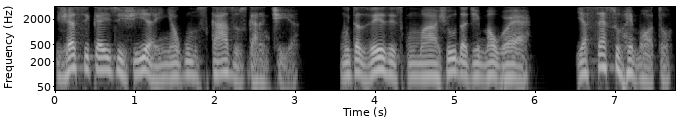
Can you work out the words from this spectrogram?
Jéssica exigia, em alguns casos, garantia, muitas vezes com a ajuda de malware e acesso remoto.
